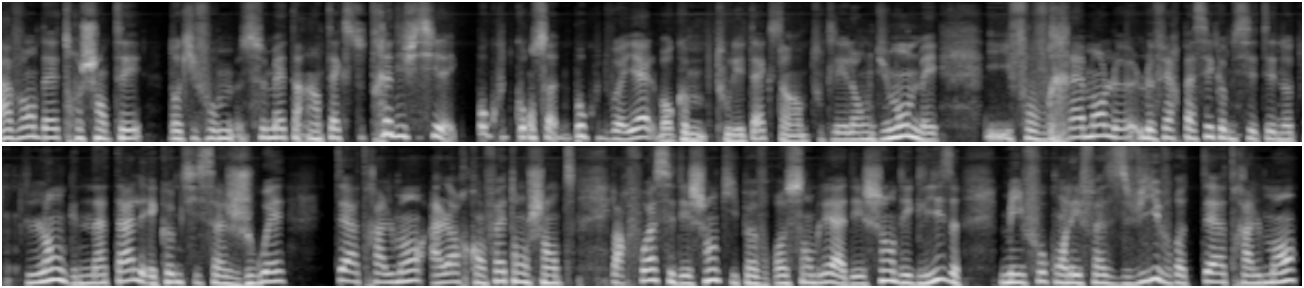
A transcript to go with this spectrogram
avant d'être chantés. Donc il faut se mettre un texte très difficile avec beaucoup de consonnes, beaucoup de voyelles, bon, comme tous les textes, hein, toutes les langues du monde, mais il faut vraiment le, le faire passer comme si c'était notre langue natale et comme si ça jouait théâtralement alors qu'en fait on chante. Parfois c'est des chants qui peuvent ressembler à des chants d'église, mais il faut qu'on les fasse vivre théâtralement,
